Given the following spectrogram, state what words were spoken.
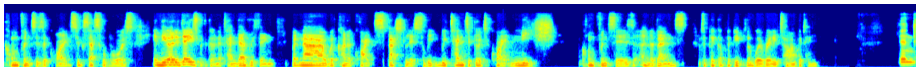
conferences are quite successful for us. In the early days, we'd go and attend everything, but now we're kind of quite specialist. So we, we tend to go to quite niche conferences and events to pick up the people that we're really targeting. And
